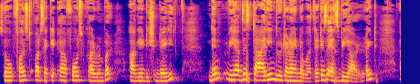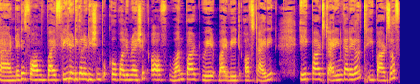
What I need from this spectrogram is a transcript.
so first और सेकेंड फोर्थ कार्बन पर आगे एडिशन रहेगी। Then we have this styrene butadiene rubber, that is SBR right? And it is formed by free radical addition copolymerization of one part weight by weight of styrene. एक पार्ट स्टायरीन का रहेगा थ्री पार्ट्स ऑफ़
